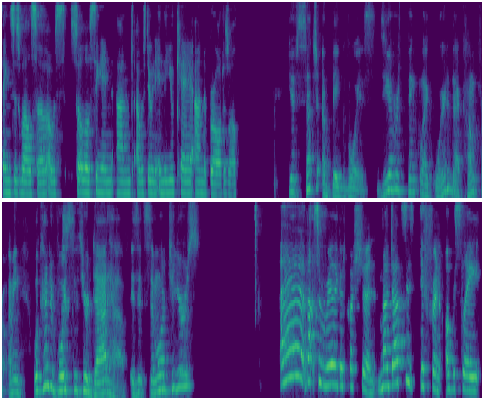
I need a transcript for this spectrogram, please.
things as well. So I was solo singing and I was doing it in the UK and abroad as well you have such a big voice. Do you ever think like where did that come from? I mean, what kind of voice does your dad have? Is it similar to yours? Uh, that's a really good question. My dad's is different. Obviously,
